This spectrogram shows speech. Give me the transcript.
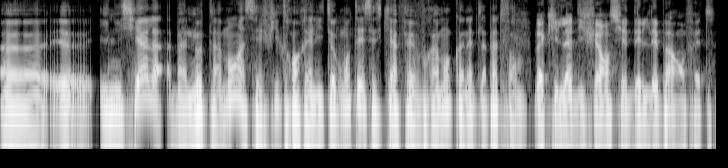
euh, initial, bah, notamment à ses filtres en réalité augmentée. C'est ce qui a fait vraiment connaître la plateforme. Bah, Qu'il l'a différencié dès le départ, en fait.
